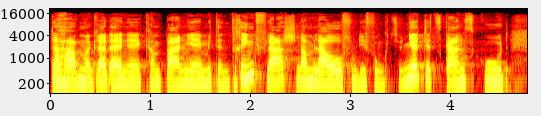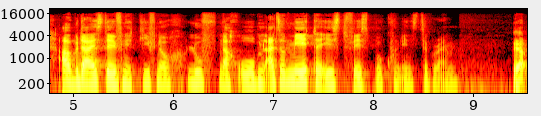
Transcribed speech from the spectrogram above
Da haben wir gerade eine Kampagne mit den Trinkflaschen am Laufen, die funktioniert jetzt ganz gut, aber da ist definitiv noch Luft nach oben. Also Meta ist Facebook und Instagram. Ja,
